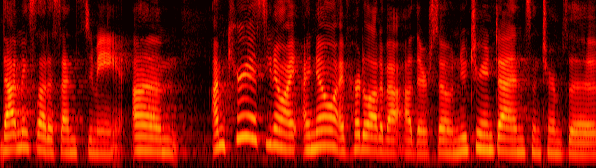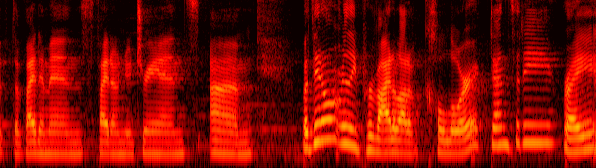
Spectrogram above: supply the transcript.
that makes a lot of sense to me. Um, I'm curious, you know, I, I know I've heard a lot about how they're so nutrient dense in terms of the vitamins, phytonutrients, um, but they don't really provide a lot of caloric density, right?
